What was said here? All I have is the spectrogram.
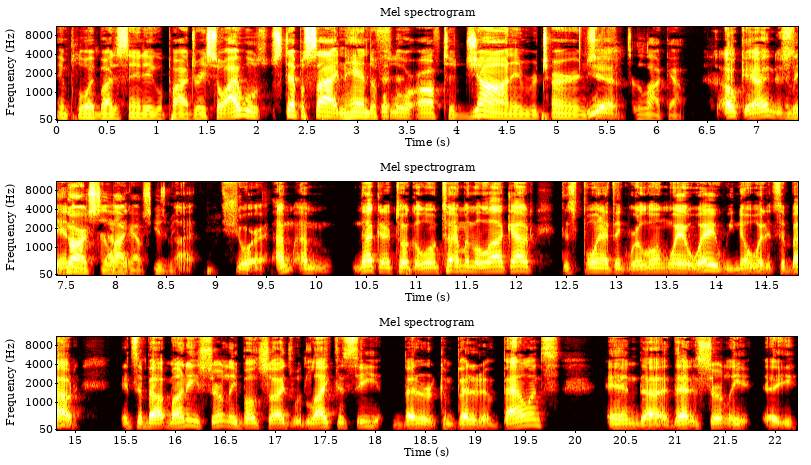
employed by the San Diego Padres. So I will step aside and hand the floor off to Jon in returns yeah. to the lockout. Okay, I understand. In regards to the lockout, excuse me. Uh, sure. I'm I'm not going to talk a long time on the lockout. At this point, I think we're a long way away. We know what it's about. It's about money. Certainly, both sides would like to see better competitive balance, and uh, that is certainly a,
